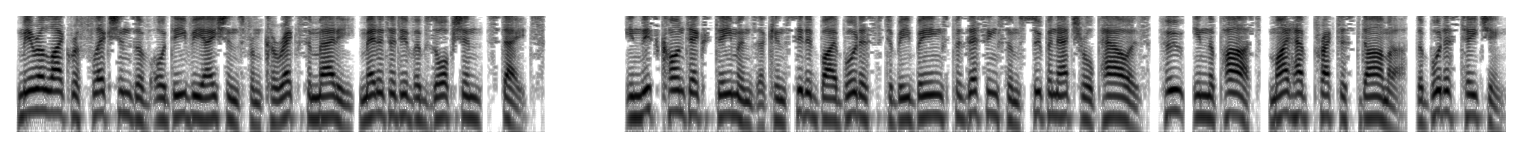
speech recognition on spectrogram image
mirror-like reflections of or deviations from correct samadhi meditative absorption states. In this context demons are considered by Buddhists to be beings possessing some supernatural powers, who, in the past, might have practiced Dharma, the Buddhist teaching,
